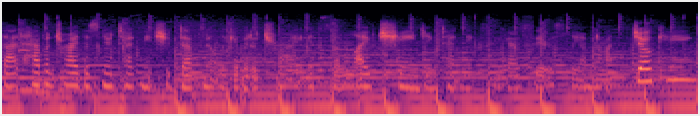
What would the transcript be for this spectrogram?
that haven't tried this new technique should definitely give it a try. It's a life-changing technique, so you guys seriously, I'm not joking.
